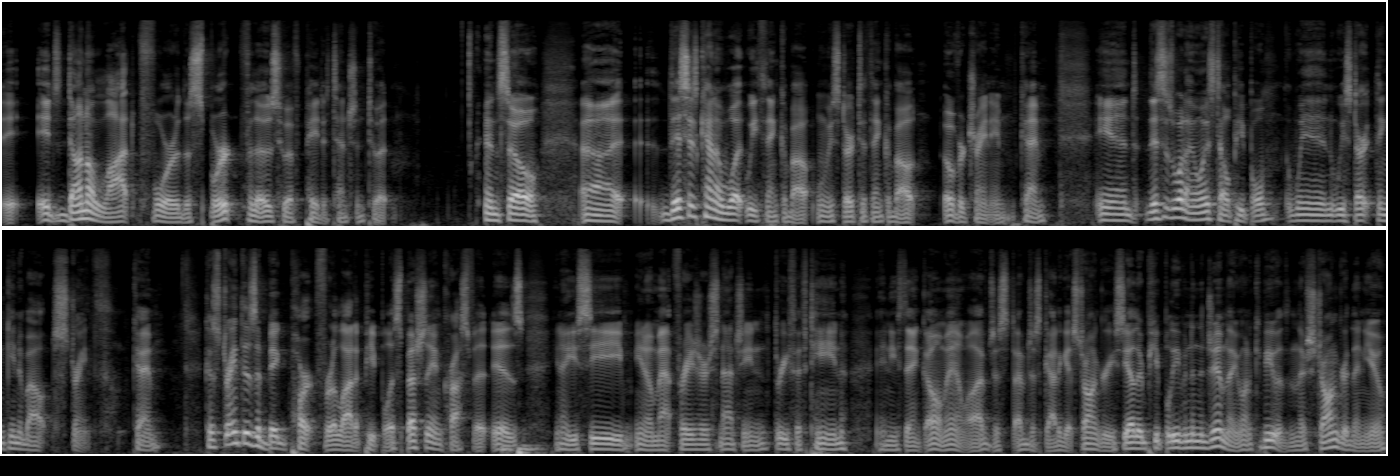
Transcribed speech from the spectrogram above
it's done a lot for the sport for those who have paid attention to it. And so, uh, this is kind of what we think about when we start to think about overtraining. Okay. And this is what I always tell people when we start thinking about strength. Okay because strength is a big part for a lot of people, especially in CrossFit. Is you know you see you know Mat Fraser snatching 315, and you think, oh man, well I've just I've just got to get stronger. You see other people even in the gym that you want to compete with, and they're stronger than you,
